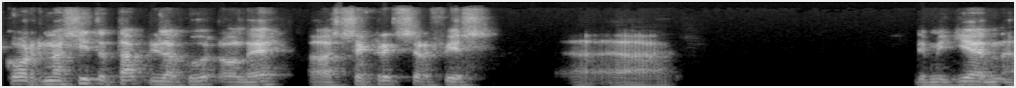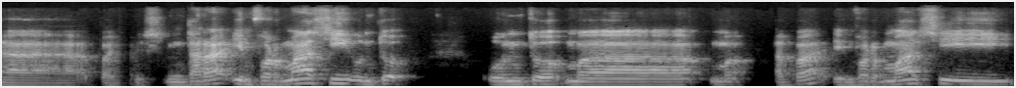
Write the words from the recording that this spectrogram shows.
koordinasi tetap dilakukan oleh uh, Secret Service. Demikian. Sementara informasi untuk untuk me, me, apa, informasi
